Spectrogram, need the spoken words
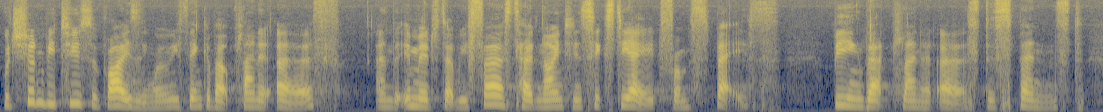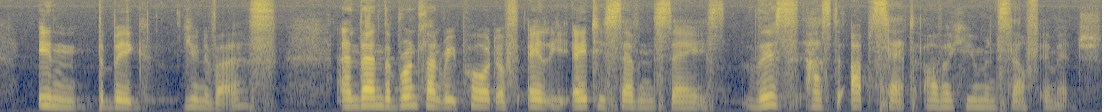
which shouldn't be too surprising when we think about planet Earth and the image that we first had in 1968 from space, being that planet Earth dispensed in the big universe. And then the Brundtland report of 87 says, this has to upset our human self-image.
